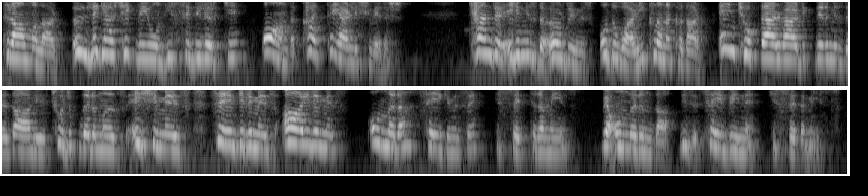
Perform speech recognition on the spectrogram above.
Travmalar öyle gerçek ve yoğun hissedilir ki o anda kalpte yerleşiverir. kendi elimizde ördüğümüz o duvar yıkılana kadar en çok değer verdiklerimiz de dahil çocuklarımız, eşimiz, sevgilimiz, ailemiz onlara sevgimizi hissettiremeyiz ve onların da bizi sevdiğini hissedemeyiz.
